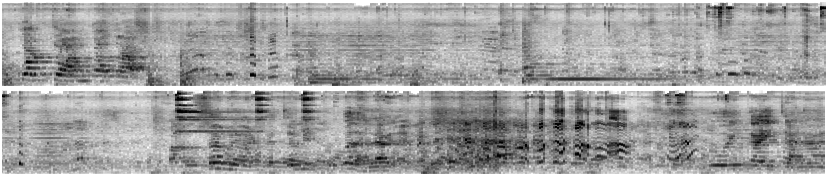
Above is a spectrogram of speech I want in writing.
फुकटचो आमका त्रास. पावसामुळे वाटतं जमीन खूप झाला काय जाणार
